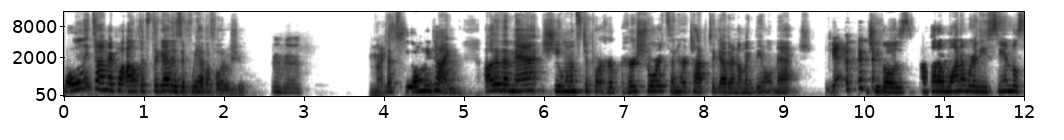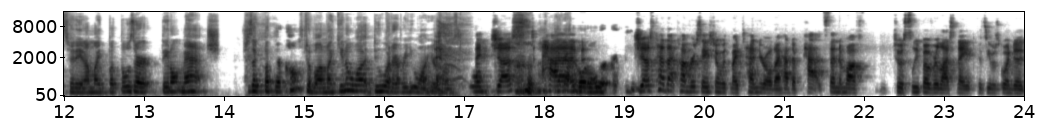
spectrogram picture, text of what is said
The only time I put outfits together is if we have a photo shoot. Mm-hmm. Nice. That's the only time. Other than that, she wants to put her her shorts and her top together, and I'm like, they don't match. Yeah. she goes, but I want to wear these sandals today, and I'm like, but those are they don't match. She's like, but they're comfortable. I'm like, you know what? Do whatever you want. You're going. I just had I go to work. Just had that conversation with my ten year old. I had to pat send him off to a sleepover last night because he was going to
